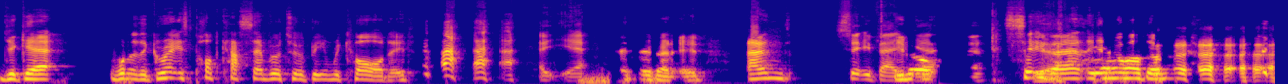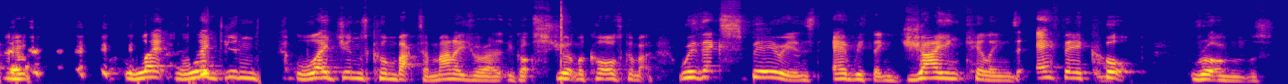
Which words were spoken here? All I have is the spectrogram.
You get one of the greatest podcasts ever to have been recorded. yeah. And City Vent, you know, yeah. City Yeah. Vent, yeah, well done. Le- legends, legends come back to manager. You've got Stuart McCall's come back. We've experienced everything: giant killings, FA Cup runs.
